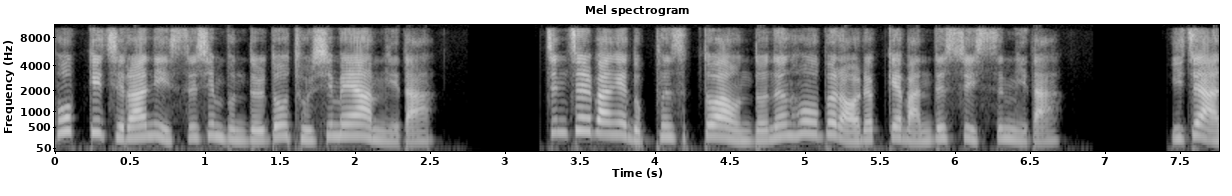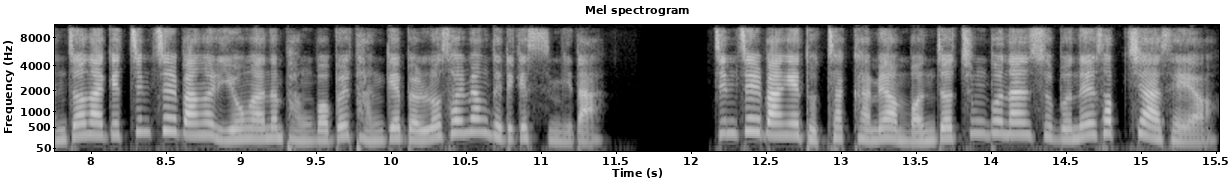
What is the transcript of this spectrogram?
호흡기 질환이 있으신 분들도 조심해야 합니다. 찜질방의 높은 습도와 온도는 호흡을 어렵게 만들 수 있습니다. 이제 안전하게 찜질방을 이용하는 방법을 단계별로 설명드리겠습니다. 찜질방에 도착하면 먼저 충분한 수분을 섭취하세요.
